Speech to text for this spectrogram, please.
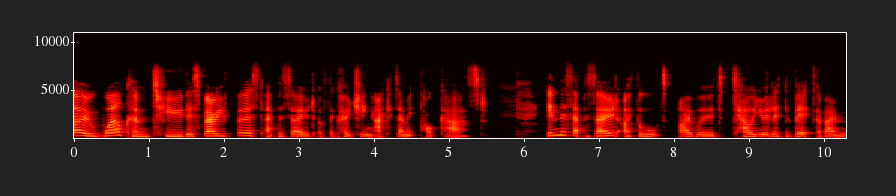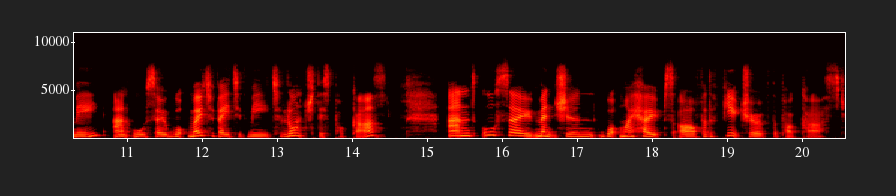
So, welcome to this very first episode of the Coaching Academic Podcast. In this episode, I thought I would tell you a little bit about me and also what motivated me to launch this podcast, and also mention what my hopes are for the future of the podcast.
